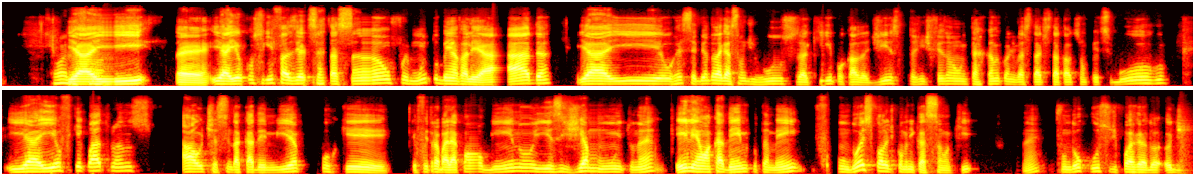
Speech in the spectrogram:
Olha e só. aí, é, e aí eu consegui fazer a dissertação, foi muito bem avaliada. E aí eu recebi uma delegação de russos aqui por causa disso. A gente fez um intercâmbio com a Universidade Estatal de São Petersburgo. E aí eu fiquei quatro anos out assim da academia, porque eu fui trabalhar com Albino e exigia muito, né? Ele é um acadêmico também, fundou a escola de comunicação aqui, né? Fundou o curso de,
